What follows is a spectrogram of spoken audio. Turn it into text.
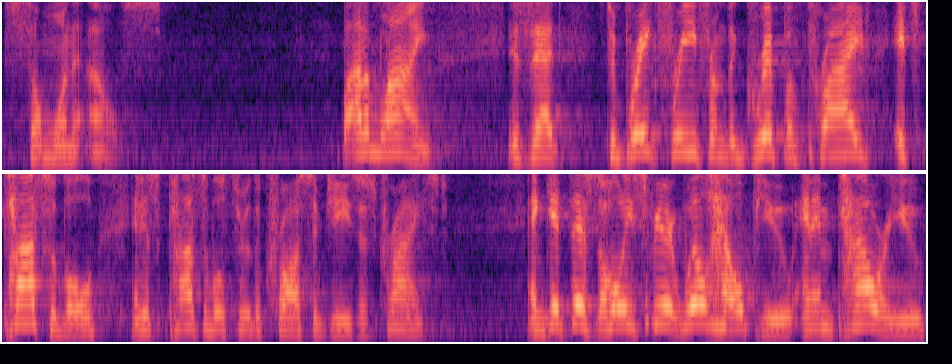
someone else. Bottom line is that to break free from the grip of pride, it's possible, and it's possible through the cross of Jesus Christ. And get this the Holy Spirit will help you and empower you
